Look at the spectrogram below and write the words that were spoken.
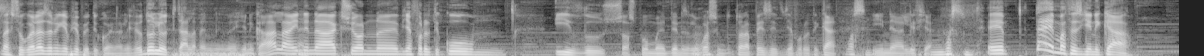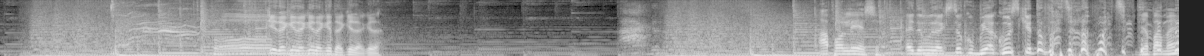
Εντάξει, το Equalizer είναι και πιο ποιοτικό είναι αλήθεια. Δεν το λέω ότι τα άλλα δεν είναι γενικά, αλλά είναι ένα action ε, διαφορετικού είδους, ας πούμε. Denzel Washington τώρα παίζει διαφορετικά. Washington. Είναι αλήθεια. Washington. Ε, τα έμαθες γενικά; Κοίτα, κοίτα, κοίτα, κοίτα, κοίτα, κοίτα. Απολύεσαι. Εν τω μεταξύ το κουμπί ακούστηκε το πάτσα να πάτσα. Για πάμε.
